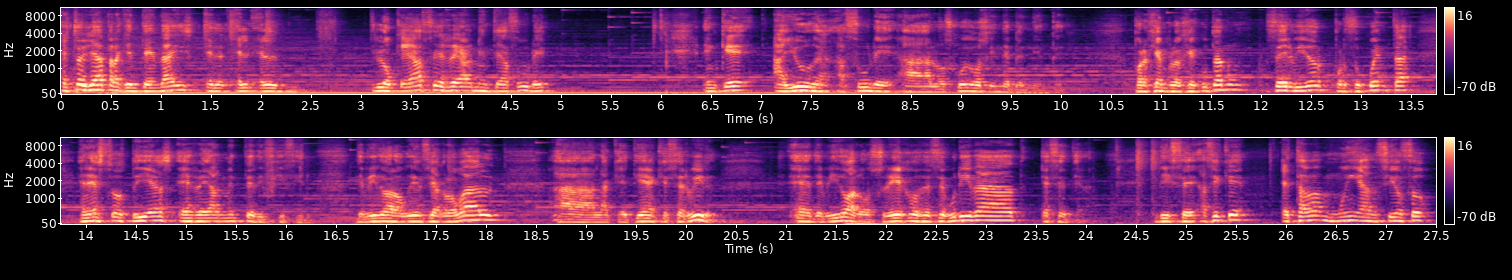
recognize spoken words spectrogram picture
esto ya para que entendáis lo que hace realmente Azure, en que ayuda Azure a los juegos independientes. Por ejemplo, ejecutar un servidor por su cuenta en estos días es realmente difícil, debido a la audiencia global a la que tiene que servir, eh, debido a los riesgos de seguridad, etc. Dice, así que estaba muy ansioso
